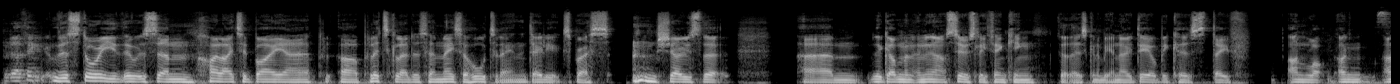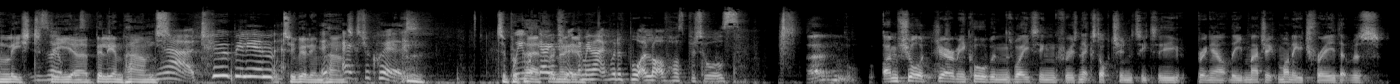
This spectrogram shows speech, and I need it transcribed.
But I think the story that was um, highlighted by uh, p- our political editor Macer Hall today in the Daily Express shows that um, the government are now seriously thinking that there's going to be a no deal because they've unlocked, un- unleashed So the uh, billion pounds Yeah, two billion, Two billion pounds. extra quid. to we were prepare for a no it. deal. I mean, that would have bought a lot of hospitals. Um, I'm sure Jeremy Corbyn's waiting for his next opportunity to bring out the magic money tree that was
